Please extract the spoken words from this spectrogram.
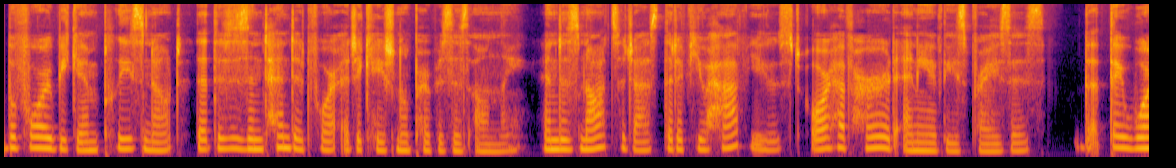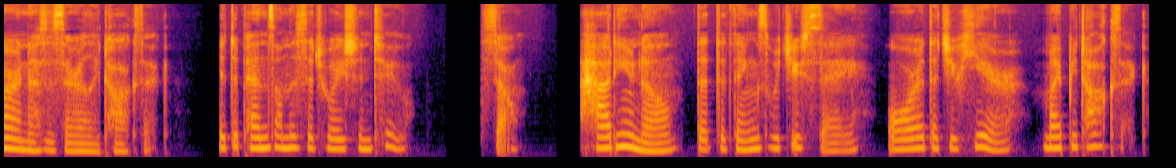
Before we begin, please note that this is intended for educational purposes only and does not suggest that if you have used or have heard any of these phrases, that they were necessarily toxic. It depends on the situation too. So how do you know that the things which you say or that you hear might be toxic?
